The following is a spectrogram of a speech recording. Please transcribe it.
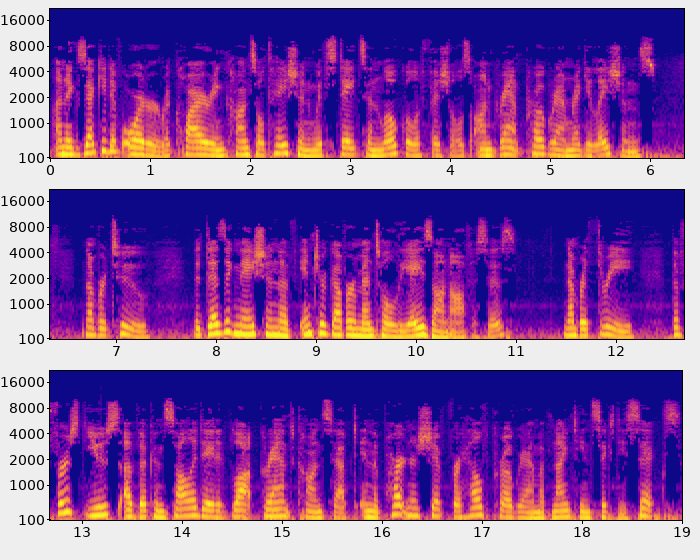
an executive order requiring consultation with states and local officials on grant program regulations. Number two, the designation of intergovernmental liaison offices. Number three, the first use of the consolidated block grant concept in the Partnership for Health program of 1966.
